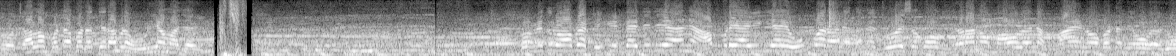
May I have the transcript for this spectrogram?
તો ચાલો ફટાફટ અત્યારે આપણે ઉડિયામાં જઈએ. આપણે ટિકિટ લઈ દીધી અને આપણે આવી ગયા એ ઉપર અને તમે જોઈ શકો મેળાનો માહોલ એને કાંઈ ન ઘટે એવો હોય. જો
